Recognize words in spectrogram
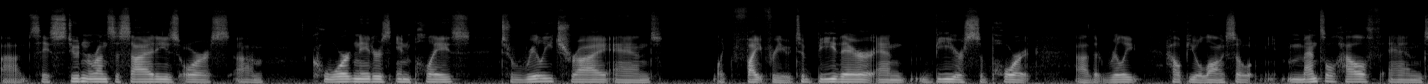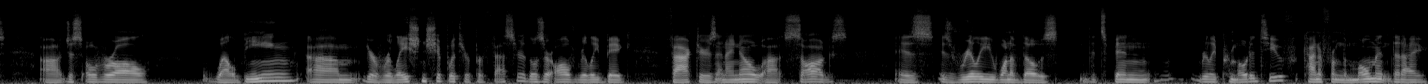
uh, say, student run societies or um, coordinators in place to really try and like fight for you, to be there and be your support uh, that really help you along. So, mental health and uh, just overall well-being, um, your relationship with your professor, those are all really big factors. And I know uh, SOGS is is really one of those that's been really promoted to you, kind of from the moment that I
